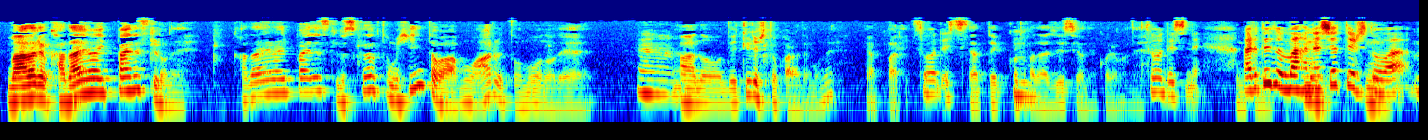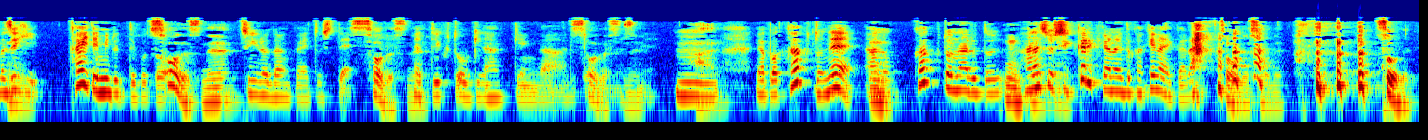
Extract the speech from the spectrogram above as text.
まあだけど課題はいっぱいですけどね。課題はいっぱいですけど、少なくともヒントはもうあると思うので、うん、あの、できる人からでもね、やっぱりそうです。やっていくことが大事ですよね、これはね。そうですね。ある程度まあ話し合ってる人は、うんまあぜひ書いてみるってことそうをですね。次の段階としてそうですね。やっていくと大きな発見があると思いますね。そうですねうんはいやっぱ書くとね、あの、うん書くとなるとん話をしっかり聞かないと書けないから。そうね、そうね。そうね。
